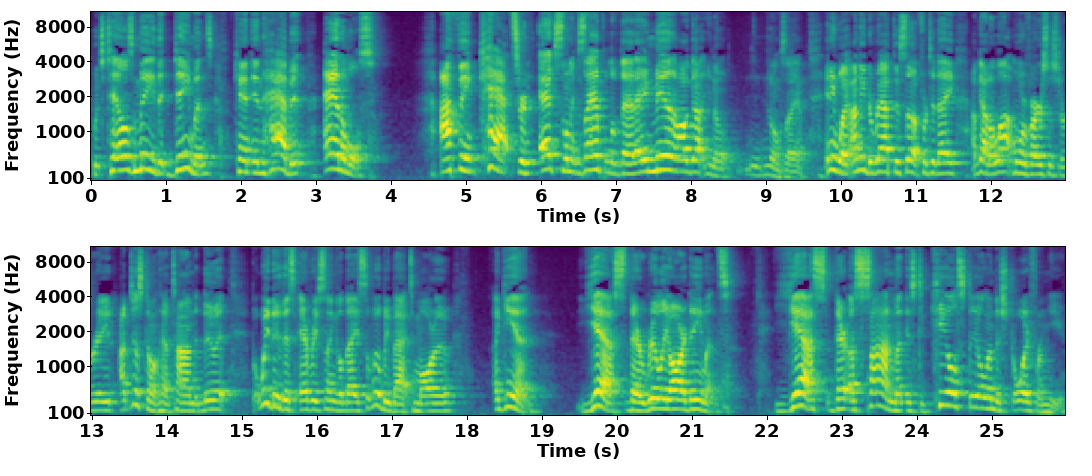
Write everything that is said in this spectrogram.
which tells me that demons can inhabit animals. I think cats are an excellent example of that. Amen. All got, you know, you know what I'm saying. Anyway, I need to wrap this up for today. I've got a lot more verses to read. I just don't have time to do it. But we do this every single day, so we'll be back tomorrow. Again, yes, there really are demons. Yes, their assignment is to kill, steal, and destroy from you.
